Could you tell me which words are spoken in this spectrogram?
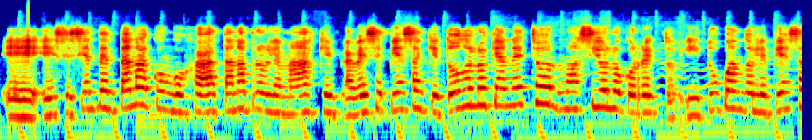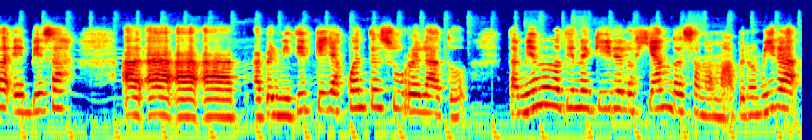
eh, eh, se sienten tan acongojadas, tan aproblemadas que a veces piensan que todo lo que han hecho no ha sido lo correcto. Y tú cuando le empiezas, empiezas a, permitir que ellas cuenten su relato, también uno tiene que ir elogiando a esa mamá, pero mira,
